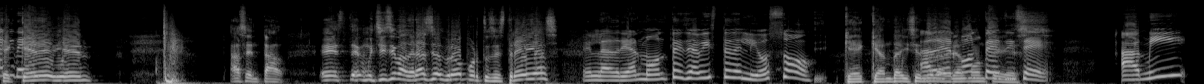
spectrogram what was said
Que quede bien asentado. Este, muchísimas gracias, bro, por tus estrellas. El Adrián Montes, ya viste del lioso. ¿Qué, qué anda diciendo el Adrián Adrián Montes, Montes? dice: A mí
